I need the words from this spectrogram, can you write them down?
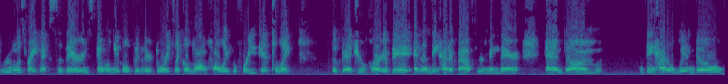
room was right next to theirs, and when you open their door, it's like a long hallway before you get to like the bedroom part of it, and then they had a bathroom in there, and um, they had a window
